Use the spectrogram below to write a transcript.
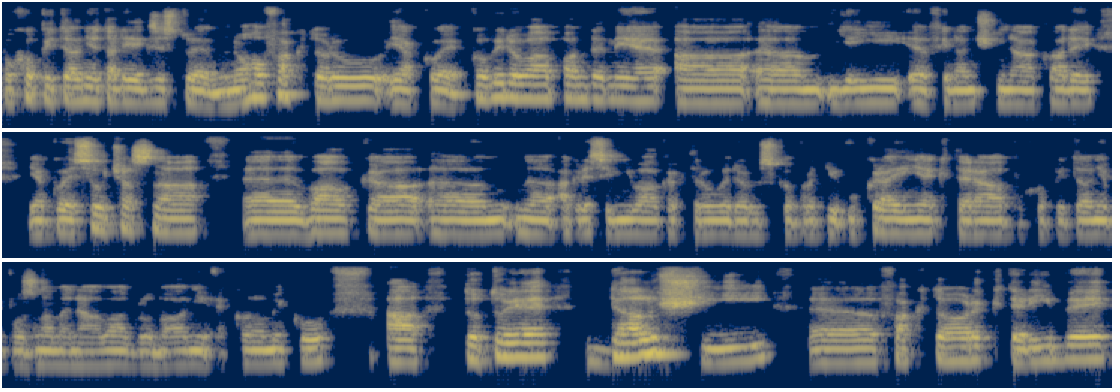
Pochopitelně tady existuje mnoho faktorů, jako je covidová pandemie a její finanční náklady, jako je současná válka válka, eh, agresivní válka, kterou vede Rusko proti Ukrajině, která pochopitelně poznamenává globální ekonomiku. A toto je další eh, faktor, který by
